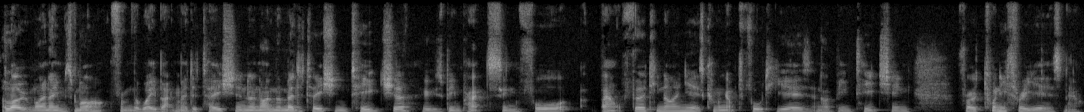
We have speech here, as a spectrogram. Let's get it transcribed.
Hello, my name's Mark from the Way of Meditation, and I'm a meditation teacher who's been practicing for about 39 years, coming up to 40 years, and I've been teaching for 23 years now.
